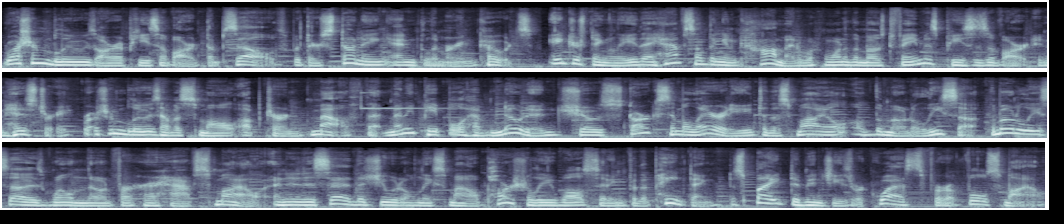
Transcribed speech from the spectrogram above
Russian blues are a piece of art themselves, with their stunning and glimmering coats. Interestingly, they have something in common with one of the most famous pieces of art in history. Russian blues have a small upturned mouth that many people have noted shows stark similarity to the smile of the Mona Lisa. The Mona Lisa is well known for her half smile, and it is said that she would only smile partially while sitting for the painting, despite Da Vinci's requests for a full smile.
